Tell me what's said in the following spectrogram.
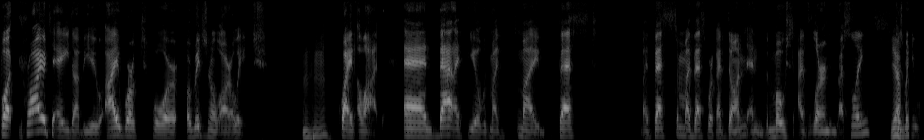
but prior to AEW, I worked for original ROH Mm-hmm. quite a lot, and that I feel was my my best, my best, some of my best work I've done, and the most I've learned in wrestling. Yeah. Because when you,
